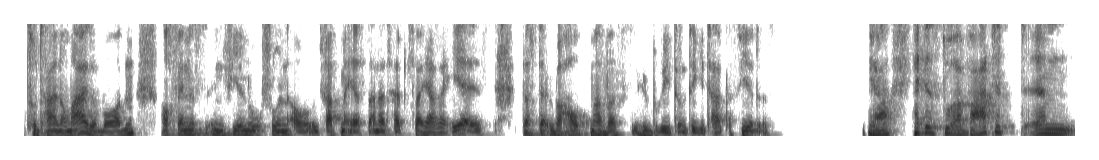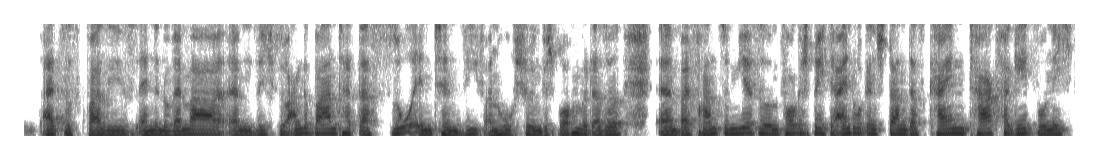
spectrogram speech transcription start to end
total normal geworden, auch wenn es in vielen Hochschulen auch gerade mal erst anderthalb, zwei Jahre her ist, dass da überhaupt mal was hybrid und digital passiert ist. Ja, hättest du erwartet, ähm, als es quasi Ende November ähm, sich so angebahnt hat, dass so intensiv an Hochschulen gesprochen wird? Also ähm, bei Franz und mir ist so im Vorgespräch der Eindruck entstanden, dass kein Tag vergeht, wo nicht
